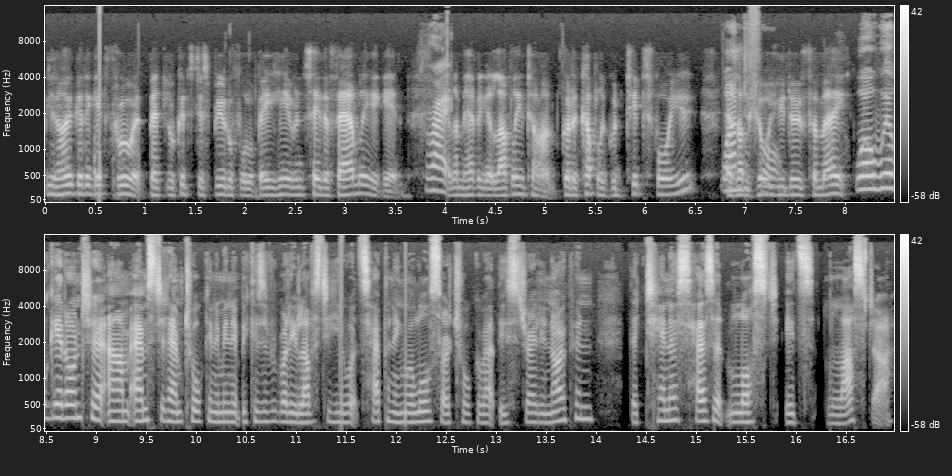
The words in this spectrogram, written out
you know, going to get through it. But look, it's just beautiful to be here and see the family again. Great. And I'm having a lovely time. Got a couple of good tips for you, Wonderful. as I'm sure you do for me. Well, we'll get on to um, Amsterdam talk in a minute because everybody loves to hear what's happening. We'll also talk about the Australian Open. The tennis hasn't lost its luster?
